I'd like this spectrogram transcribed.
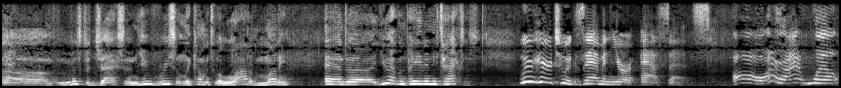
Uh, Mr. Jackson, you've recently come into a lot of money, and uh, you haven't paid any taxes. We're here to examine your assets. Oh, all right. Well,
